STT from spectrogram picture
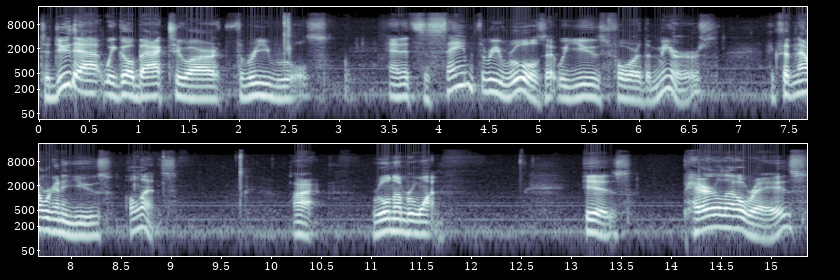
To do that, we go back to our three rules. And it's the same three rules that we used for the mirrors, except now we're going to use a lens. All right, rule number one is parallel rays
